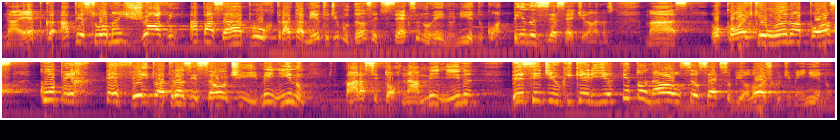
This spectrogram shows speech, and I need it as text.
na época, a pessoa mais jovem a passar por tratamento de mudança de sexo no Reino Unido, com apenas 17 anos. Mas ocorre que um ano após Cooper ter feito a transição de menino para se tornar menina, decidiu que queria retornar ao seu sexo biológico de menino.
